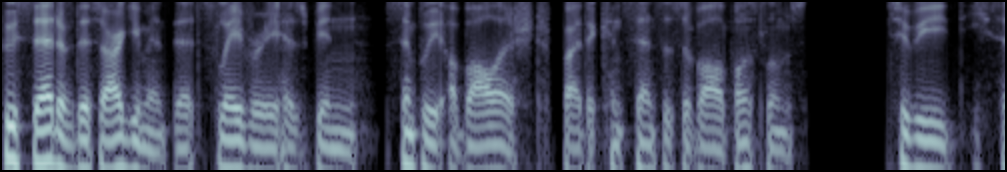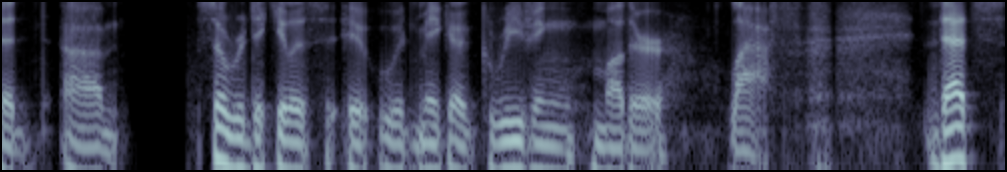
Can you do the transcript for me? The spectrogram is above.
who said of this argument that slavery has been simply abolished by the consensus of all Muslims to be, he said, um, so ridiculous it would make a grieving mother laugh. That's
